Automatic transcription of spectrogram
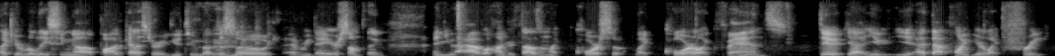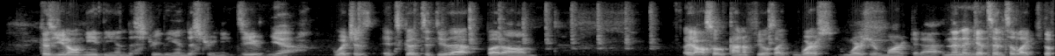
like you're releasing a podcast or a YouTube Mhm. episode every day or something, and you have a hundred thousand like course of like core like fans, dude. Yeah, you, you at that point you're like free because you don't need the industry. The industry needs you Yeah, which is it's good to do that but um it also kind of feels like where's where's your market at, and then it Mhm. gets into like the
